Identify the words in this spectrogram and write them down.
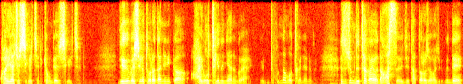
관리 아저씨가 있잖아요. 경비 아저씨가 있잖아요. 경비 아저씨가 돌아다니니까 아 이거 어떻게 넣냐는 거야. 혼나면 어떡하냐는 거야. 그래서 좀 늦다가요 나왔어요. 이제 다 떨어져가지고. 근데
